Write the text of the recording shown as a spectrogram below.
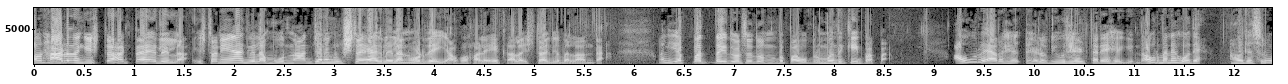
ಅವ್ರು ಹಾಡೋ ನಂಗೆ ಇಷ್ಟ ಆಗ್ತಾ ಇರಲಿಲ್ಲ, ಇಷ್ಟನೇ ಆಗಲಿಲ್ಲ ಮೂರು ನಾಲ್ಕು ಜನಗಳು ಇಷ್ಟನೇ ಆಗಲಿಲ್ಲ, ನೋಡಿದೆ ಯಾಕೋ ಹಳೆಯ ಕಾಲ ಇಷ್ಟ ಆಗಲಿವಲ್ಲ ಅಂತ. ಅಲ್ಲಿ ಎಪ್ಪತ್ತೈದು ವರ್ಷದ ಒಂದು ಪಾಪ ಒಬ್ಬರು ಮುದುಕಿ ಪಾಪ. ಅವರು ಯಾರು ಹೇಳೋರು ಇವ್ರು ಹೇಳ್ತಾರೆ ಹೇಗಿಂದ ಅವ್ರ ಮನೆಗೆ ಹೋದೆ. ಅವ್ರ ಹೆಸರು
